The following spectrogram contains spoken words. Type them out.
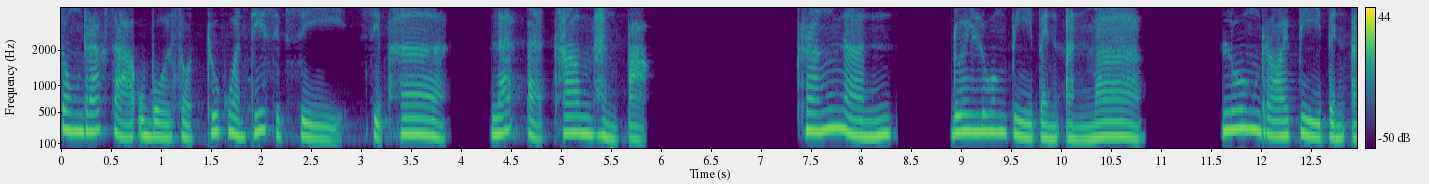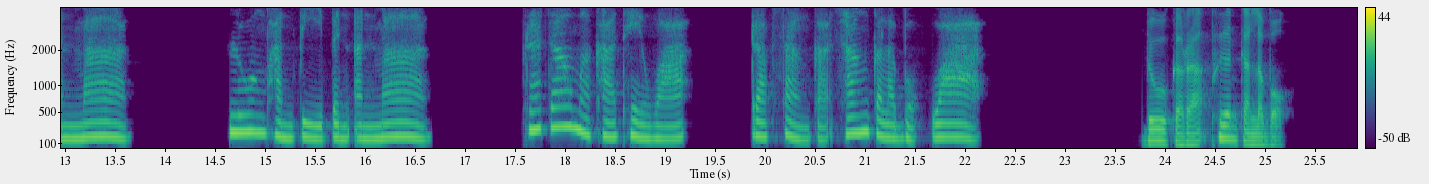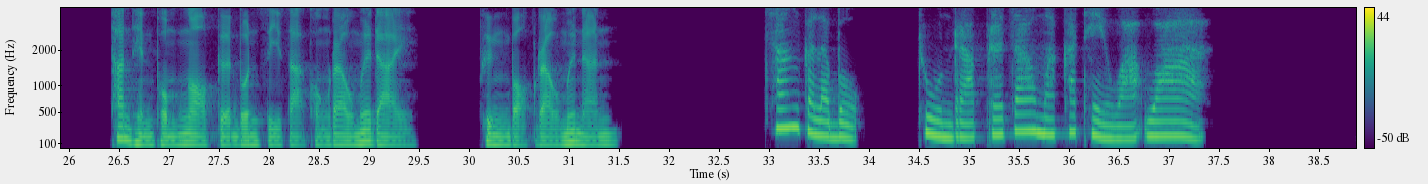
ทรงรักษาอุโบสถทุกวันที่ 14 15 และ 8 ค่ำแห่งปัก ครั้งนั้น ด้วยล่วงปีเป็นอันมาก ล่วงร้อยปีเป็นอันมาก ล่วงพันปีเป็นอันมาก พระเจ้ามาคาเทวะ รับสั่งกะช่างกระบกว่า ดูกระเพื่อนกันระบก ท่านเห็นผมงอกเกิดบนศีรษะของเราเมื่อใด พึงบอกเราเมื่อนั้น ช่างกระบก ทูลรับพระเจ้ามัคคเทวะว่า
